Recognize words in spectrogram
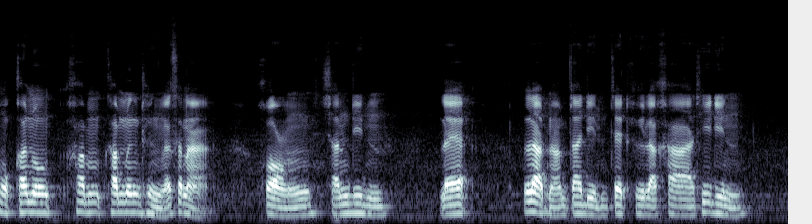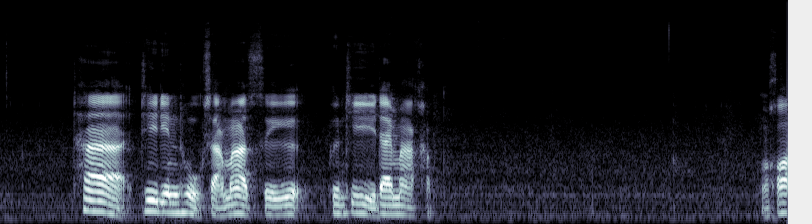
หกคำนึงคำคำนึงถึงลักษณะของชั้นดิน และระดับน้ำใต้ดินเจ็ดคือราคาที่ดิน ถ้าที่ดินถูกสามารถซื้อพื้นที่ได้มากครับ หัวข้อ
